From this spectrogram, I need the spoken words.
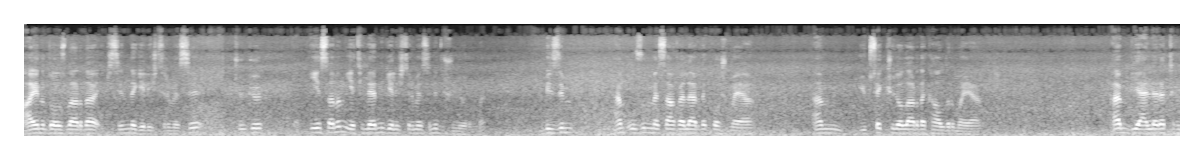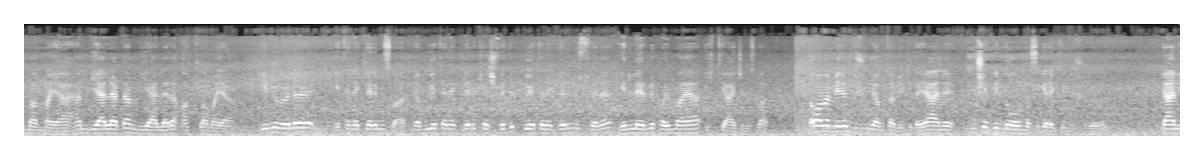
aynı dozlarda ikisini de geliştirmesi. Çünkü insanın yetilerini geliştirmesini düşünüyorum ben. Bizim hem uzun mesafelerde koşmaya, hem yüksek kilolarda kaldırmaya, hem bir yerlere tırmanmaya, hem bir yerlerden bir yerlere atlamaya gibi böyle yeteneklerimiz var ve bu yetenekleri keşfedip bu yeteneklerin üstüne yenilerini koymaya ihtiyacımız var. Tamamen benim düşüncem tabii ki de yani bu şekilde olması gerektiğini düşünüyorum. Yani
